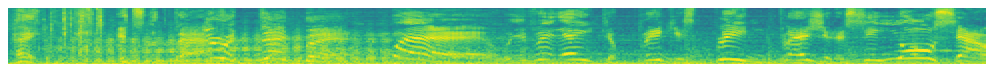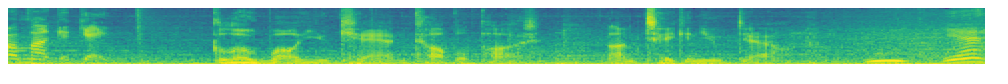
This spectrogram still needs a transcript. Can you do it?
Hey, it's the bat. You're a dead man. Well, if it ain't the biggest bleeding pleasure to see your sour mug again. Gloat while you can, Cobblepot. I'm taking you down. Mm, yeah?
